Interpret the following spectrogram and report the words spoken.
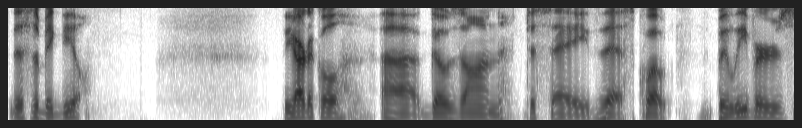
This is a big deal. The article uh, goes on to say this quote, Believers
